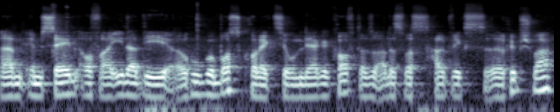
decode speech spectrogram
ähm, im Sale auf AIDA die äh, Hugo Boss Kollektion leer gekauft. Also alles, was halbwegs äh, hübsch war.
